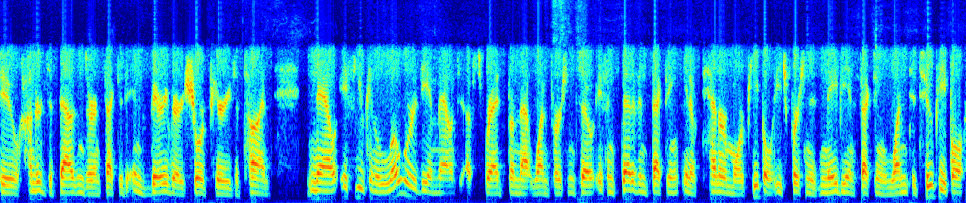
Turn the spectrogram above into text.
to hundreds of thousands are infected in very, very short periods of time. Now, if you can lower the amount of spread from that one person, so if instead of infecting, you know, 10 or more people, each person is maybe infecting one to two people,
